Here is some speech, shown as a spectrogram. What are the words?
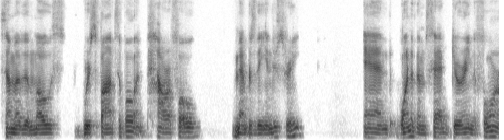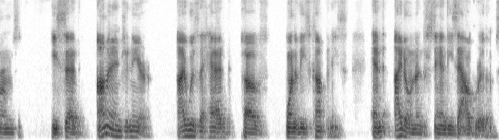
some of the most responsible and powerful members of the industry. And one of them said during the forums, he said, I'm an engineer. I was the head of one of these companies, and I don't understand these algorithms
